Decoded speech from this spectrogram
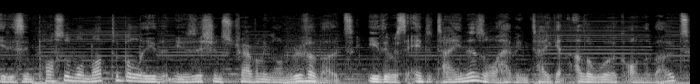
it is impossible not to believe that musicians travelling on riverboats, either as entertainers or having taken other work on the boats,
